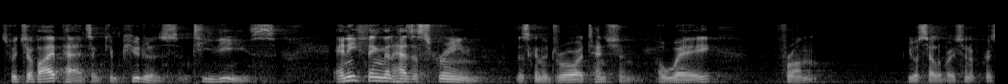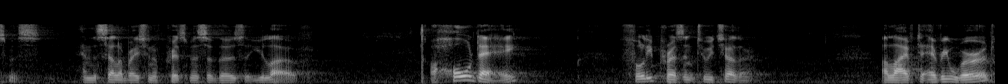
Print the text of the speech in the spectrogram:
Switch off iPads and computers and TVs. Anything that has a screen that's going to draw attention away from your celebration of Christmas and the celebration of Christmas of those that you love. A whole day fully present to each other, alive to every word,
